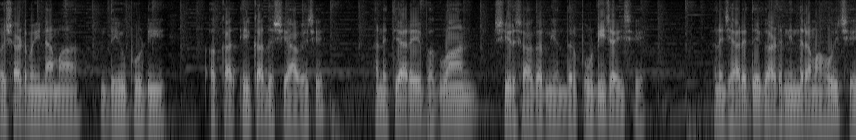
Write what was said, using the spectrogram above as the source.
અષાઢ મહિનામાં દેવપોઢી એકાદશી આવે છે અને ત્યારે ભગવાન ક્ષીરસાગરની અંદર પોઢી જાય છે અને જ્યારે તે ગાઢ નિંદ્રામાં હોય છે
